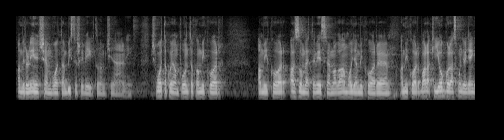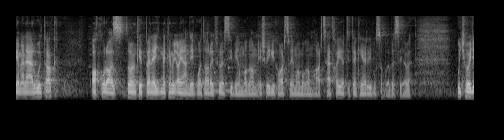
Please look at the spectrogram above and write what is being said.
amiről én sem voltam biztos, hogy végig tudom csinálni. És voltak olyan pontok, amikor, amikor azon vettem észre magam, hogy amikor, amikor valaki joggal azt mondja, hogy engem elárultak, akkor az tulajdonképpen egy, nekem egy ajándék volt arra, hogy felszívjam magam, és végig harcoljam a magam harcát, ha értitek, ilyen rébuszokból beszélve. Úgyhogy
